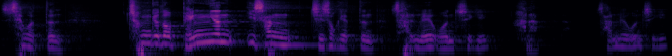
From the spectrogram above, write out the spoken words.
세웠던 청교도 100년 이상 지속했던 삶의 원칙이 하나입니다. 삶의 원칙이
